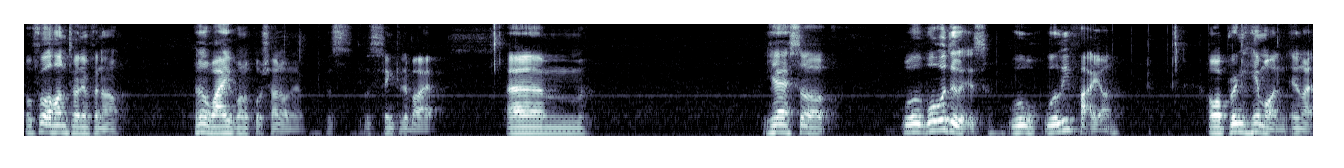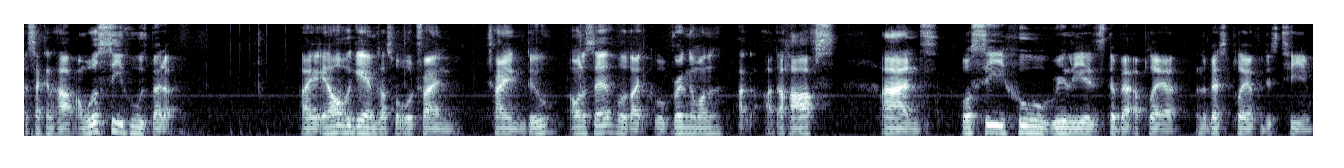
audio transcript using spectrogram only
we'll put a hunter on him for now. I don't know why you want to put shadow on him. Just, just thinking about it. Um. Yeah, so we'll, what we'll do is we'll we'll leave Fati on, or we'll bring him on in like the second half, and we'll see who's better. Like in all the games, that's what we'll try and try and do. I want to say we'll like we'll bring him on at, at the halves, and we'll see who really is the better player and the best player for this team.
